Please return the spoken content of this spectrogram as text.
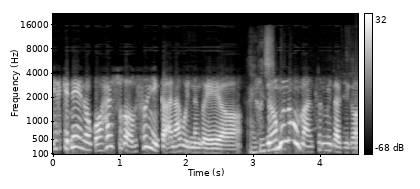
이렇게 내놓고 할 수가 없으니까 안 하고 있는 거예요. 알겠습니다. 너무너무 많습니다, 지금.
